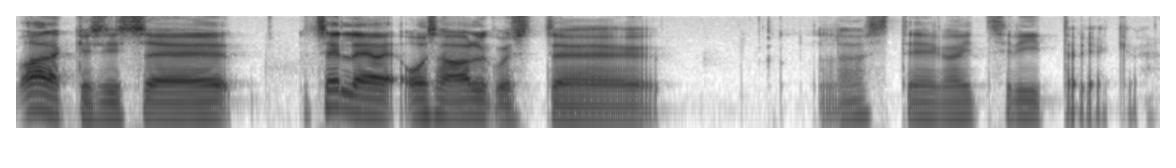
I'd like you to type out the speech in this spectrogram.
vaadake siis selle osa algust. lastekaitse Liit oli äkki või?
